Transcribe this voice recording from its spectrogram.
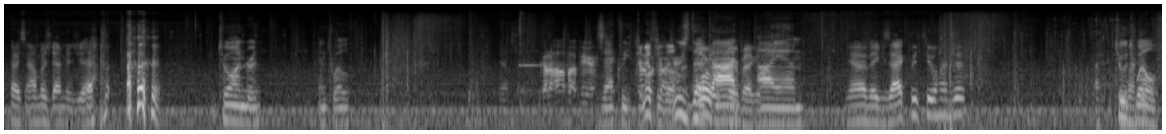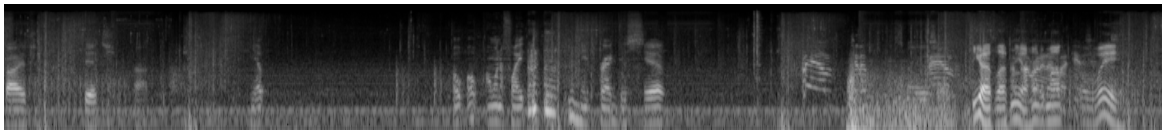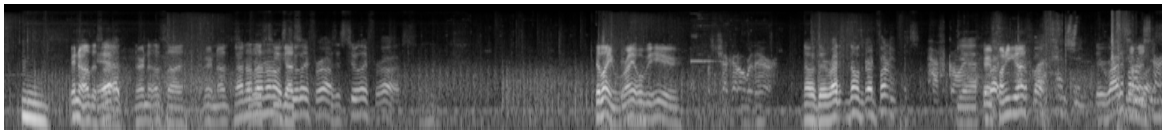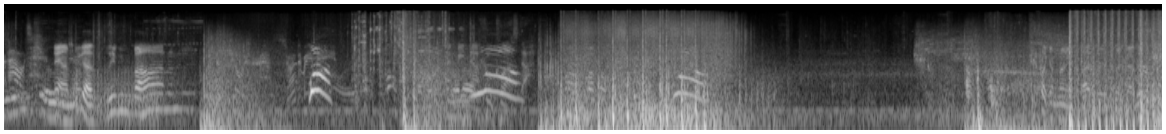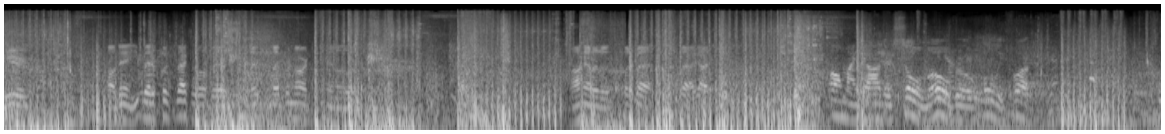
Tyson, how much damage you have? 212. Gotta hop up here. Exactly. And this is a Who's the horrible care god. I am? you have exactly 200. 212. Five, bitch. Uh, Yep. Oh, oh, I want to fight. Need to practice. yeah. Bam! To Smooth. the bam! You guys left me a I'm hundred miles out of away. Hmm. They're on the other Yep. side. They're on the other side. They're not. No, no, no, no, no. It's guys- too late for us. It's too late for us. They're like right over here. Let's check out over there. No, they're right. No, they're in front of us. Half gone. Yeah. They're in front of you guys. Attention. They're right in front of us. They're out. Kill Damn, you guys leave me behind. Soon to Whoa. me. Watching me knuckle cluster. It's like I'm running sideways like that. This is weird. Oh dang, you better push back a little bit. Let, let Bernard handle it. I'll handle this. Push back. Push back. I got you. Oh my god, they're so low, bro. Holy fuck.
